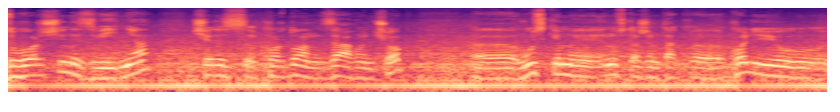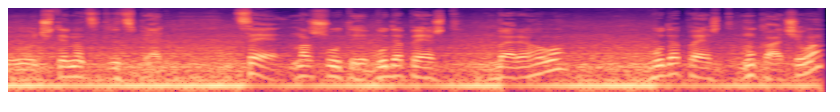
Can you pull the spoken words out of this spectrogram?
з Угорщини, з Відня через кордон загон ЧОП е, вузькими, ну скажімо так, е, колією 1435. Це маршрути Будапешт Берегово, Будапешт Мукачева.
